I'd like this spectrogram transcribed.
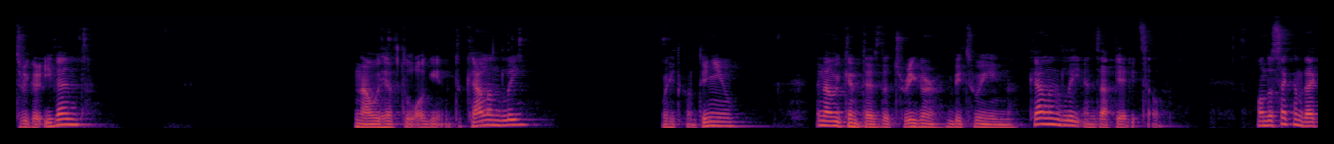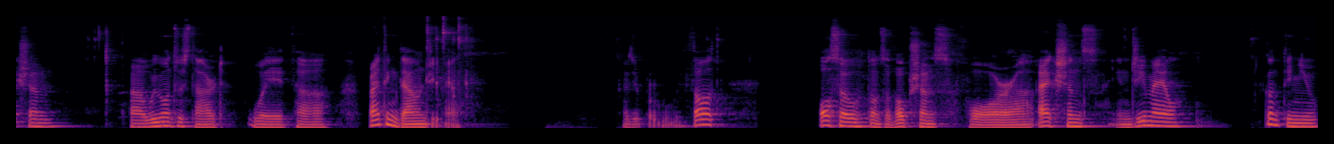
trigger event. Now we have to log in to Calendly. We hit continue. And now we can test the trigger between Calendly and Zapier itself. On the second action, uh, we want to start with uh, writing down Gmail, as you probably thought. Also, tons of options for uh, actions in Gmail. Continue.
